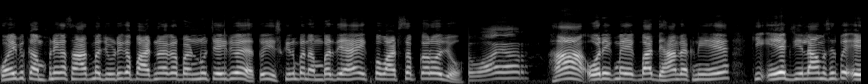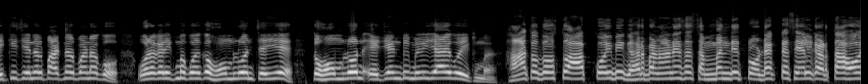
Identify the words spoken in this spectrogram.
कोई भी कंपनी का साथ में जुड़ी का पार्टनर अगर बनना चाहिए तो स्क्रीन पर नंबर दिया है एक पर व्हाट्सअप करो जो। वाह यार हाँ और एक में एक बात ध्यान रखनी है कि एक जिला में सिर्फ़ एक ही चैनल पार्टनर बना को और अगर एक में कोई को होम लोन चाहिए तो होम लोन एजेंट भी मिल जाएगा एक में। हाँ तो दोस्तों आप कोई भी घर बनाने से संबंधित प्रोडक्ट सेल करता हो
